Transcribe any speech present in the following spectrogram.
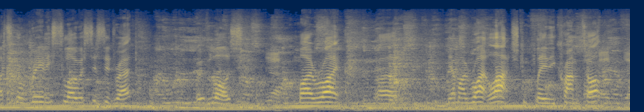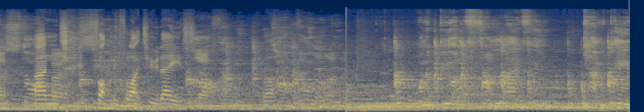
I took a really slow assisted rep with Loz. Yeah. My right, uh, yeah, my right latch completely cramped up Okay, yeah. and fucked me for like two days. Yeah. But Wanna be on the front line for you, campaign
